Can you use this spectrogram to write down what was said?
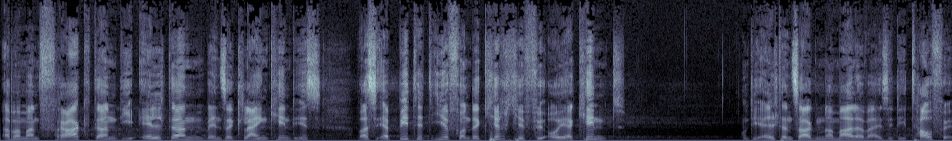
Aber man fragt dann die Eltern, wenn es ein Kleinkind ist, was erbittet ihr von der Kirche für euer Kind? Und die Eltern sagen normalerweise die Taufe.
